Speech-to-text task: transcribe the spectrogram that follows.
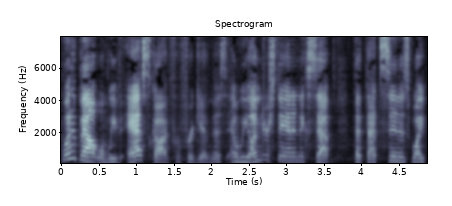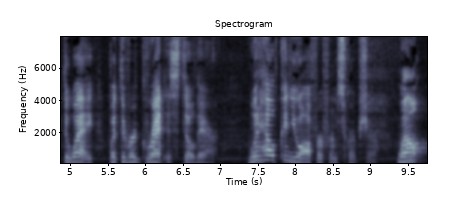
what about when we've asked God for forgiveness and we understand and accept that that sin is wiped away, but the regret is still there? What help can you offer from Scripture? Well,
